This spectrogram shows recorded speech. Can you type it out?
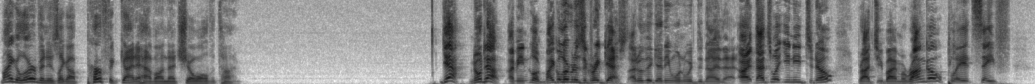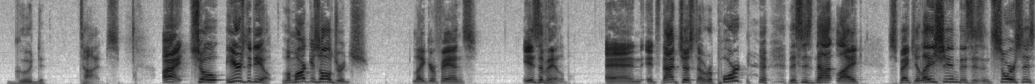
Michael Irvin is like a perfect guy to have on that show all the time. Yeah, no doubt. I mean, look, Michael Irvin is a great guest. I don't think anyone would deny that. All right, that's what you need to know. Brought to you by Morongo. Play it safe. Good times. All right, so here's the deal Lamarcus Aldridge, Laker fans, is available. And it's not just a report. this is not like speculation. This isn't sources.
